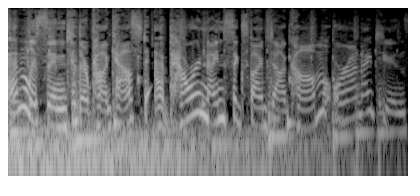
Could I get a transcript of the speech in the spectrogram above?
and listen to their podcast at power965.com or on iTunes.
